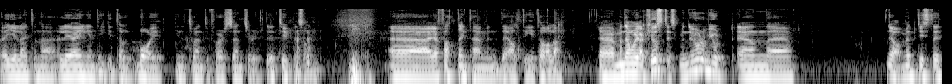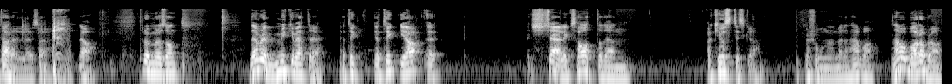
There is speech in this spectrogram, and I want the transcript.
jag gillar inte den här, eller jag är ingen digital boy in the 21st century. Det är typ en sån. Uh, jag fattar inte det här med det allt digitala. Uh, men den var ju akustisk. Men nu har de gjort en... Uh, ja, med distagitarr eller så här. Ja, trummor och sånt. Den blev mycket bättre. Jag tyck, jag tyck, jag Uh, kärlekshatade den akustiska versionen, men den här var, den här var bara bra.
